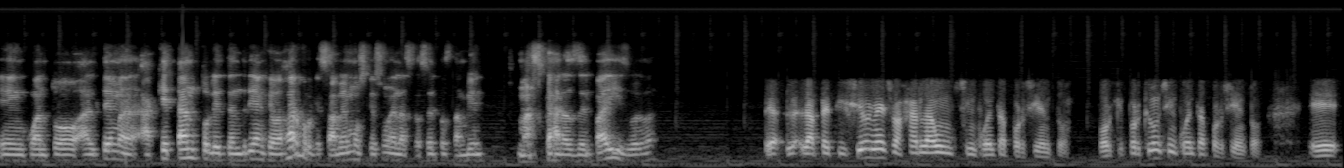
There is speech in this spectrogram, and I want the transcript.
en cuanto al tema, a qué tanto le tendrían que bajar, porque sabemos que es una de las casetas también más caras del país, ¿verdad? La, petición es bajarla un 50%. ¿Por qué, ¿Por qué un 50%? Eh,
